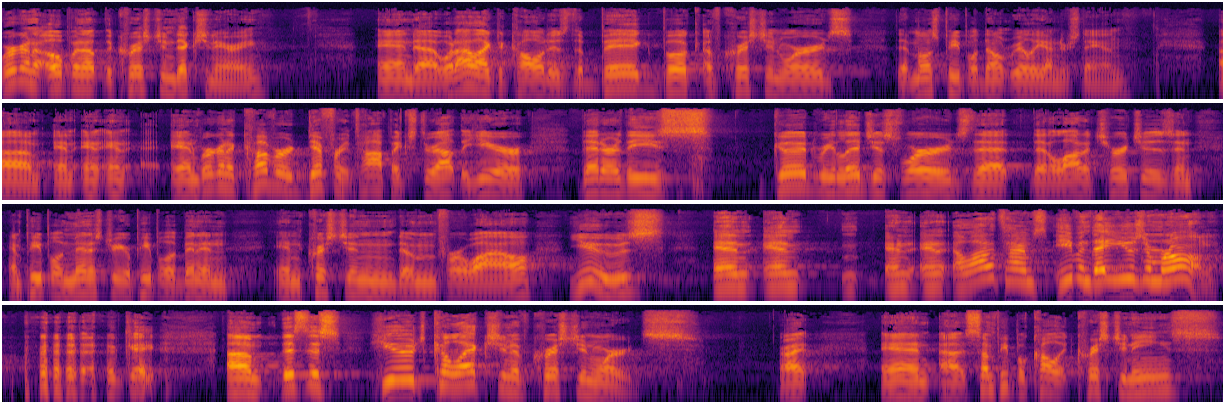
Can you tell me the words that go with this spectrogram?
we're going to open up the Christian dictionary. And uh, what I like to call it is the big book of Christian words that most people don't really understand. Um, and, and, and, and we're going to cover different topics throughout the year that are these good religious words that, that a lot of churches and, and people in ministry or people have been in, in Christendom for a while use. And, and, and, and a lot of times, even they use them wrong. okay? Um, there's this huge collection of Christian words, right? And uh, some people call it Christianese.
